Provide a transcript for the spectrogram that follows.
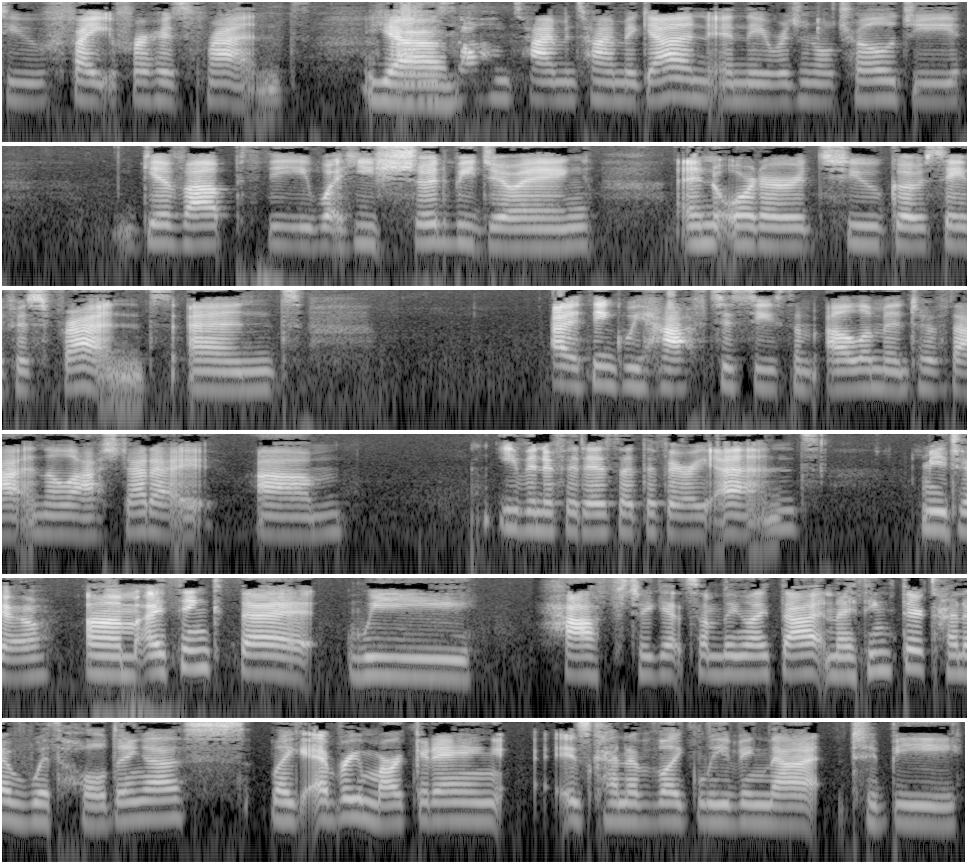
to fight for his friends. Yeah. Um, we saw him time and time again in the original trilogy give up the what he should be doing in order to go save his friends and I think we have to see some element of that in the Last Jedi, um, even if it is at the very end. Me too. Um, I think that we have to get something like that, and I think they're kind of withholding us. Like every marketing is kind of like leaving that to be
